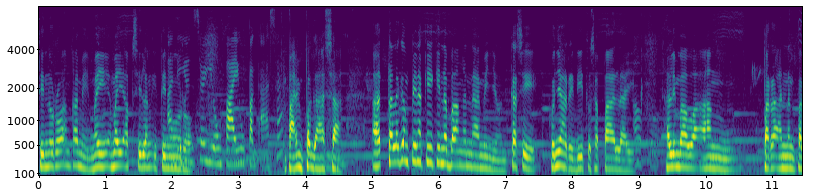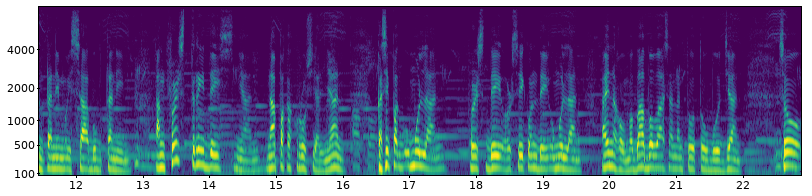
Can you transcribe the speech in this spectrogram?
tinuruan kami. May, may app silang Ano itinuro. yan sir, yung payong pag-asa? Payong pag-asa. At talagang pinakikinabangan namin yon kasi kunyari dito sa palay, Opo. halimbawa ang paraan ng pagtanim mo is sabog tanim. Ang first three days niyan, napaka-crucial niyan. Opo. Kasi pag umulan, first day or second day umulan, ay nako, mababawasan ng tutubo dyan. So,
